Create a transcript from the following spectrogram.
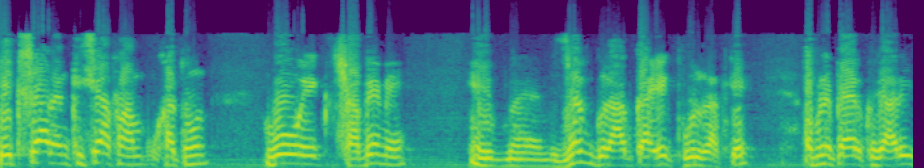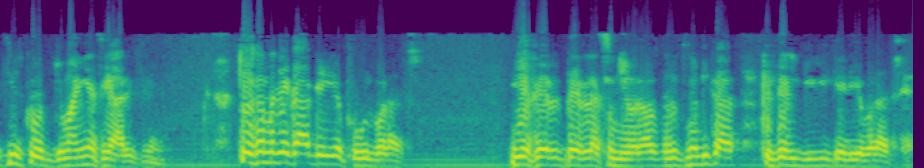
ایک شاہ رنگ کی شاہ فام خاتون، وہ ایک چھابے میں زرد گلاب کا ایک پھول رکھ کے اپنے پیر کھجا رہی تھی، اس کو جمائیاں سے آ رہی تھی تو اس نے مجھے کہا کہ یہ پھول بڑا اچھا یہ پھر تیرے لسن ہو رہا اس نے بھی کہا کہ تیری بیوی کے لیے بڑا اچھا ہے۔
